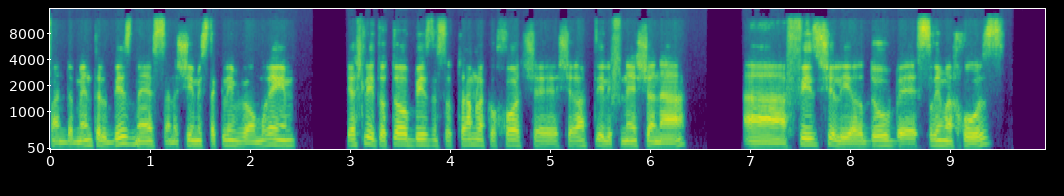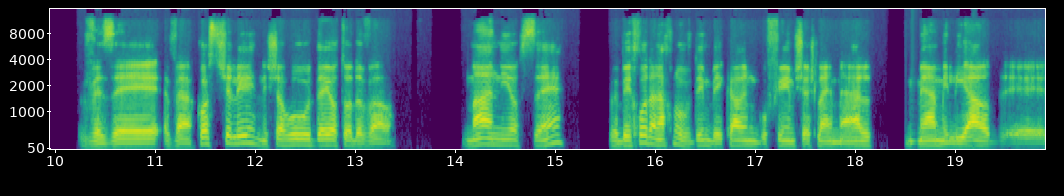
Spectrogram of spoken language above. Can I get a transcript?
fundamental business, אנשים מסתכלים ואומרים, יש לי את אותו ביזנס, אותם לקוחות ששירתתי לפני שנה, הפיז שלי ירדו ב-20 אחוז, והקוסט שלי נשארו די אותו דבר. מה אני עושה? ובייחוד אנחנו עובדים בעיקר עם גופים שיש להם מעל 100 מיליארד אה,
